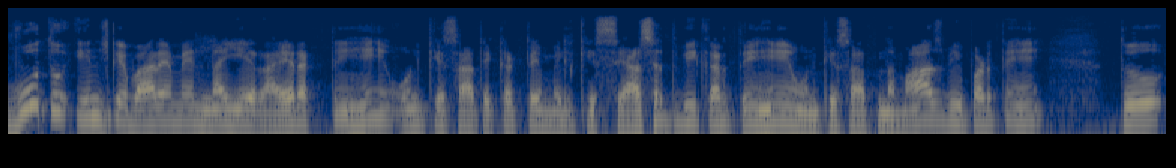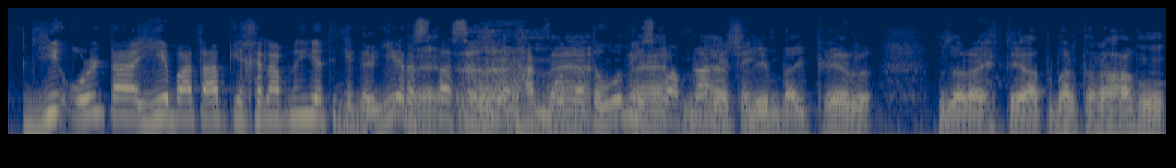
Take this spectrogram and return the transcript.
वो तो इन के बारे में न ये राय रखते हैं उनके साथ इकट्ठे मिल के सियासत भी करते हैं उनके साथ नमाज़ भी पढ़ते हैं। तो ये उल्टा ये बात आपके खिलाफ नहीं जाती अगर ये रास्ता सही हक होता तो वो भी इसको अपना लेते। सलीम भाई फिर ज़रा एहतियात बरत रहा हूँ।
